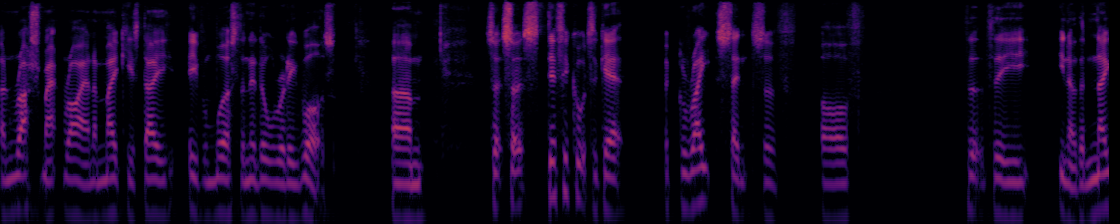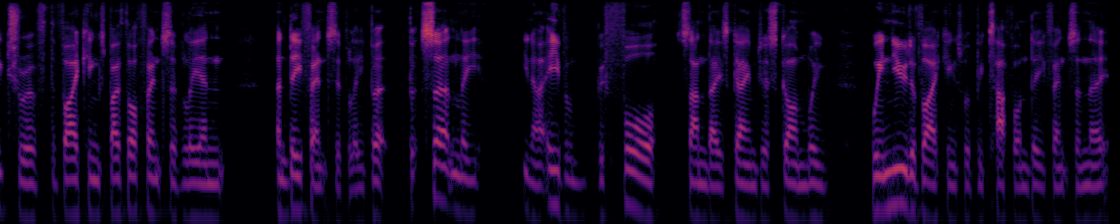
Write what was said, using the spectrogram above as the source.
and rush Matt Ryan and make his day even worse than it already was. Um, so so it's difficult to get a great sense of of the the you know the nature of the Vikings both offensively and and defensively, but but certainly you know, even before Sunday's game just gone, we we knew the Vikings would be tough on defense, and they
